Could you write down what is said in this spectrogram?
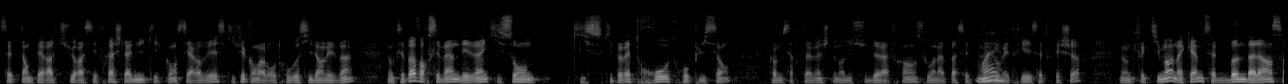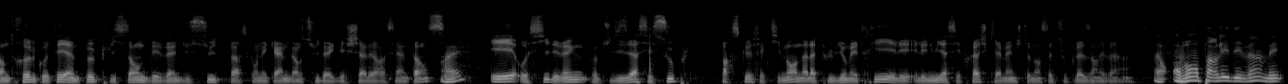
cette température assez fraîche la nuit qui est conservée, ce qui fait qu'on va le retrouver aussi dans les vins. Donc c'est pas forcément des vins qui sont qui peuvent être trop trop puissants, comme certains vins justement du sud de la France où on n'a pas cette Ouais. pluviométrie et cette fraîcheur. Donc effectivement, on a quand même cette bonne balance entre le côté un peu puissant des vins du sud parce qu'on est quand même dans le sud avec des chaleurs assez intenses, Ouais. et aussi des vins, comme tu disais, assez souples. Parce qu'effectivement, on a la pluviométrie et les, et les nuits assez fraîches qui amènent justement cette souplesse dans les vins. Alors, on va en parler des vins, mais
